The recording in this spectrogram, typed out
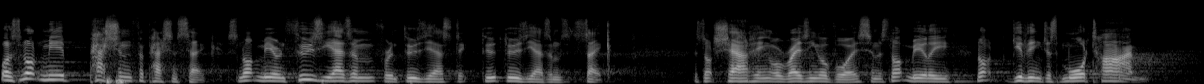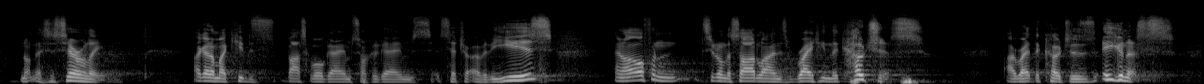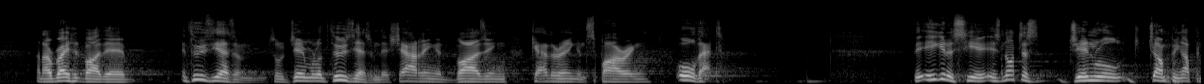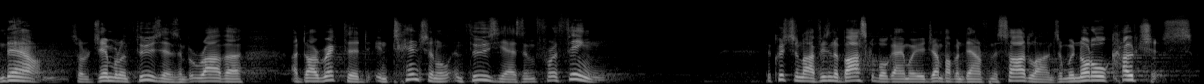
Well, it's not mere passion for passion's sake. It's not mere enthusiasm for enthusiastic, enthusiasm's sake. It's not shouting or raising your voice, and it's not merely not giving just more time, not necessarily. I go to my kids' basketball games, soccer games, etc. over the years, and I often sit on the sidelines rating the coaches. I rate the coaches' eagerness, and I rate it by their enthusiasm, sort of general enthusiasm. They're shouting, advising, gathering, inspiring, all that. The eagerness here is not just general jumping up and down, sort of general enthusiasm, but rather a directed, intentional enthusiasm for a thing. The Christian life isn't a basketball game where you jump up and down from the sidelines, and we're not all coaches,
